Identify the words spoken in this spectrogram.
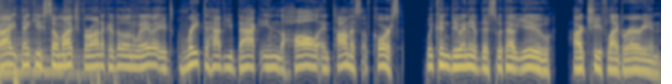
Right. Thank you so much, Veronica Villanueva. It's great to have you back in the hall. And Thomas, of course, we couldn't do any of this without you, our chief librarian.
